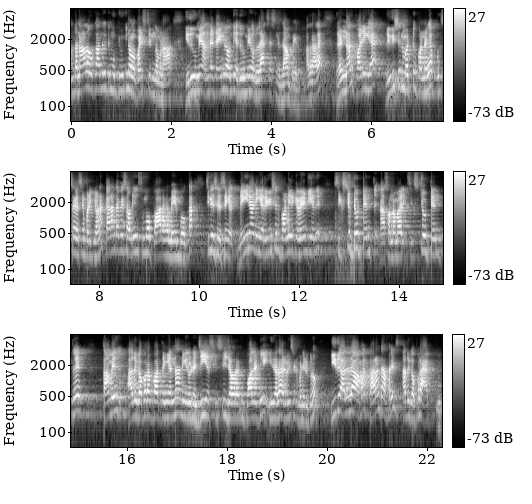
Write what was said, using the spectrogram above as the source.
அந்த நாளை உட்காந்துக்கிட்டு முக்கி முக்கி நம்ம படிச்சுட்டு இருந்தோம்னா எதுவுமே அந்த டைமில் வந்து எதுவுமே ஒரு ரிலாக்ஸேஷன் தான் போயிடும் அதனால ரெண்டு நாள் படிங்க ரிவிஷன் மட்டும் பண்ணுங்க புதுசாக விஷயம் படிக்க வேணாம். கரண்ட் அஃபேர்ஸ் அப்படியே சும்மா பாருங்க மேம்போக்கா சின்ன சின்ன விஷயங்கள். மெயினாக நீங்கள் ரிவிஷன் பண்ணியிருக்க வேண்டியது சிக்ஸ்த்து டு டென்த்து நான் சொன்ன மாதிரி சிக்ஸ் டு டென்த்து தமிழ் அதுக்கப்புறம் பார்த்தீங்கன்னா நீங்களுடைய ஜிஎஸ் ஹிஸ்ட்ரி ஜியோகிராஃபி பாலிட்டி இதெல்லாம் ரிவிஷன் பண்ணியிருக்கணும். இது அல்லாமல் கரண்ட் அஃபேர்ஸ் அதுக்கப்புறம் ஆக்டிவ்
